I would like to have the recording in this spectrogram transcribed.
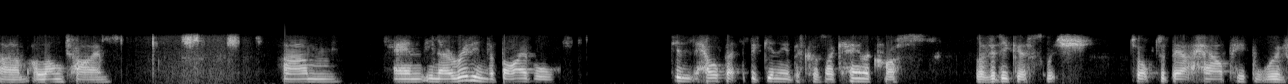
um, a long time. Um, and, you know, reading the Bible didn't help at the beginning because I came across Leviticus, which talked about how people with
